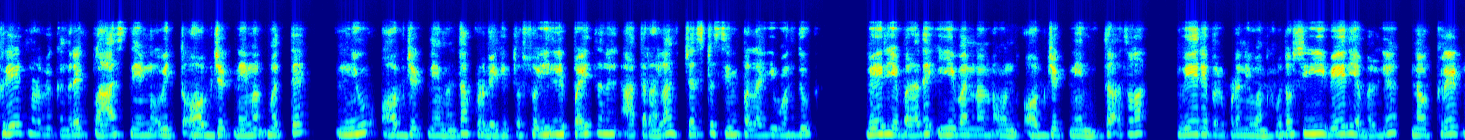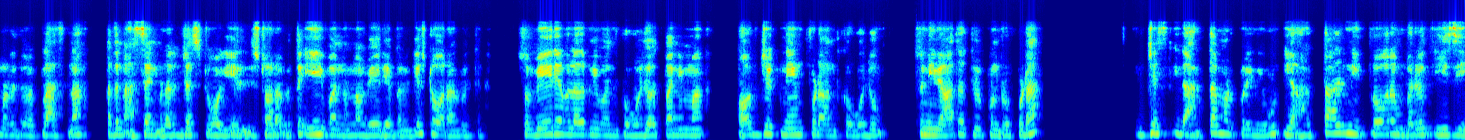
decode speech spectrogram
ಕ್ರಿಯೇಟ್ ಮಾಡ್ಬೇಕಂದ್ರೆ class name with object name ಮತ್ತೆ ನ್ಯೂ ಆಬ್ಜೆಕ್ಟ್ ನೇಮ್ ಅಂತ ಕೊಡ್ಬೇಕಿತ್ತು. ಸೊ ಇಲ್ಲಿ ಪೈಥನ್ ಅಲ್ಲಿ ಆತರ ಅಲ್ಲ ಜಸ್ಟ್ ಸಿಂಪಲ್ ಆಗಿ ಒಂದು ವೇರಿಯೇಬಲ್ ಅದೇ ಈ ಒನ್ ಅನ್ನೋ ಒಂದು ಆಬ್ಜೆಕ್ಟ್ ನೇಮ್ ಅಂತ, ಅಥವಾ ವೇರಿಯೇಬಲ್ ಕೂಡ ನೀವು ಅನ್ಕೋಬಹುದು ಸೊ ಈ ವೇರಿಯಬಲ್ಗೆ ನಾವು ಕ್ರಿಯೇಟ್ ಮಾಡಿರೋ ಕ್ಲಾಸ್ನ ಅದನ್ನ ಅಸೈನ್ ಮಾಡೋದು ಜಸ್ಟ್ ಹೋಗಿ ಇಲ್ಲಿ ಸ್ಟೋರ್ ಆಗುತ್ತೆ? ಈ ಒನ್ ಅನ್ನೋ ವೇರಿಯಬಲ್ಗೆ ಸ್ಟೋರ್ ಆಗುತ್ತೆ. ಸೊ ವೇರಿಯಬಲ್ ಆದ್ರೂ ನೀವು ಅಂದ್ಕೋಬಹುದು ಅಥವಾ ನಿಮ್ಮ ಆಬ್ಜೆಕ್ಟ್ ನೇಮ್ ಕೂಡ ಅಂದ್ಕೋಬಹುದು ಸೊ ನೀವು ಯಾವ ತರ ತಿಳ್ಕೊಂಡ್ರು ಕೂಡ ಜಸ್ಟ್ ಇದು ಅರ್ಥ ಮಾಡ್ಕೊಳ್ಳಿ ನೀವು. ಈ ಅರ್ಥ ಆದ್ರೆ ನೀವು ಪ್ರೋಗ್ರಾಮ್ ಬರೆಯೋದು ಈಸಿ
